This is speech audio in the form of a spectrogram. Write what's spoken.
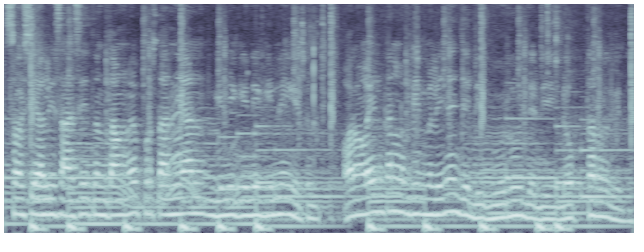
sosialisasi tentang eh, pertanian gini gini gini gitu. Orang lain kan lebih milihnya jadi guru jadi dokter gitu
